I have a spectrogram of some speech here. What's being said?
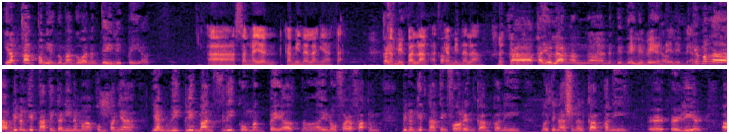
ilang company ang gumagawa ng daily payout? Ah, sa ngayon, kami na lang yata. Kayo- Kami pa lang at kami na lang. Ka- kayo lang ang uh, nagde-daily payout. daily payout. Yung mga binanggit natin kanina mga kumpanya, yan weekly, monthly kung mag-payout. No? I know for a fact, yung binanggit nating foreign company, multinational company er- earlier, uh,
